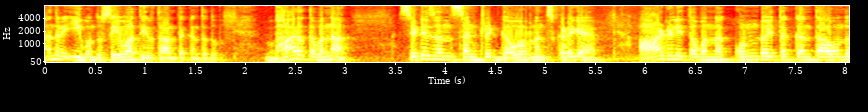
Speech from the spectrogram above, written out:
ಅಂದ್ರೆ ಈ ಒಂದು ಸೇವಾ ತೀರ್ಥ ಅಂತಕ್ಕಂಥದ್ದು, ಭಾರತವನ್ನ ಸಿಟಿಸನ್ ಸೆಂಟ್ರಿಕ್ ಗವರ್ನೆನ್ಸ್ ಕಡೆಗೆ ಆಡಳಿತವನ್ನ ಕೊಂಡೊಯ್ತಕ್ಕಂತಹ ಒಂದು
